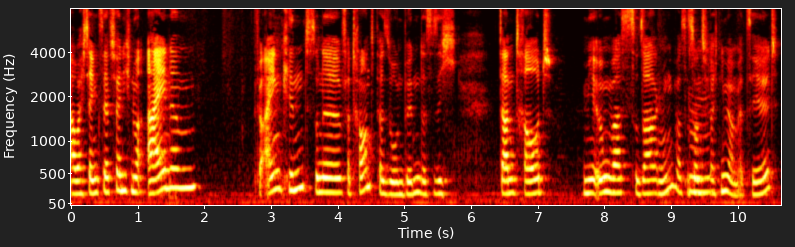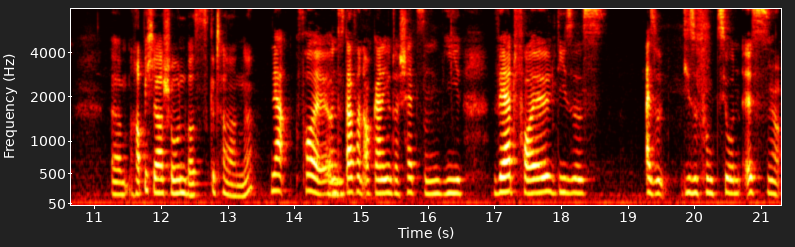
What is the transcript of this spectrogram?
Aber ich denke, selbst wenn ich nur einem für ein Kind so eine Vertrauensperson bin, dass es sich dann traut, mir irgendwas zu sagen, was es mhm. sonst vielleicht niemandem erzählt, ähm, habe ich ja schon was getan, ne? Ja, voll. Mhm. Und das darf man auch gar nicht unterschätzen, wie wertvoll dieses, also diese Funktion ist. Ja.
